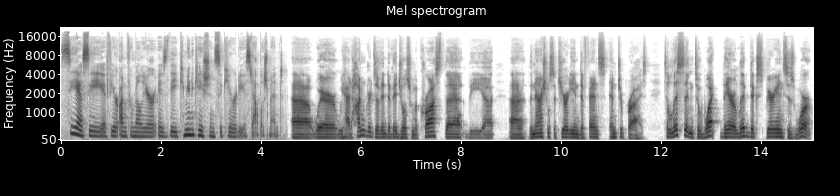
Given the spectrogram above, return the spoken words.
CSE, if you're unfamiliar, is the Communications Security Establishment, uh, where we had hundreds of individuals from across the the uh, uh, the national security and defense enterprise to listen to what their lived experiences were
